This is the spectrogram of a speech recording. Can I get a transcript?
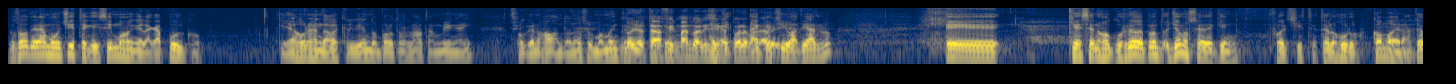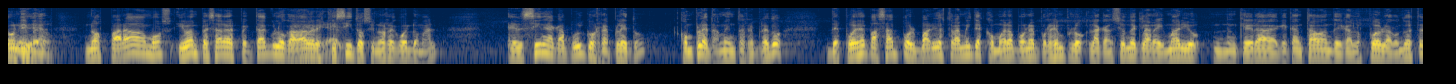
Nosotros teníamos un chiste que hicimos en el Acapulco, que ya Jorge andaba escribiendo por otros lados también ahí, porque nos abandonó en su momento. No, yo estaba filmando Alicia en el Pueblo de Hay que chivatearlo. Eh, que se nos ocurrió de pronto, yo no sé de quién fue el chiste, te lo juro. ¿Cómo era? No tengo ni Dímelo. idea. Nos parábamos, iba a empezar el espectáculo Cadáver Exquisito, si no recuerdo mal. El cine Acapulco repleto, completamente repleto, después de pasar por varios trámites, como era poner, por ejemplo, la canción de Clara y Mario, mm, que era que cantaban de Carlos Puebla, cuando este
